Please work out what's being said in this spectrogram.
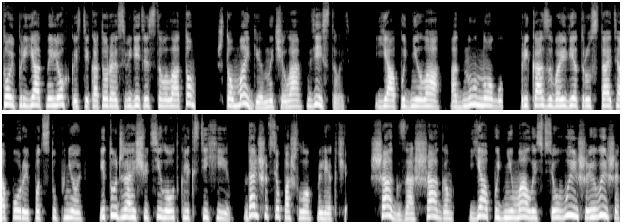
той приятной легкости, которая свидетельствовала о том, что магия начала действовать. Я подняла одну ногу, приказывая ветру стать опорой под ступней, и тут же ощутила отклик стихии. Дальше все пошло легче. Шаг за шагом я поднималась все выше и выше,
